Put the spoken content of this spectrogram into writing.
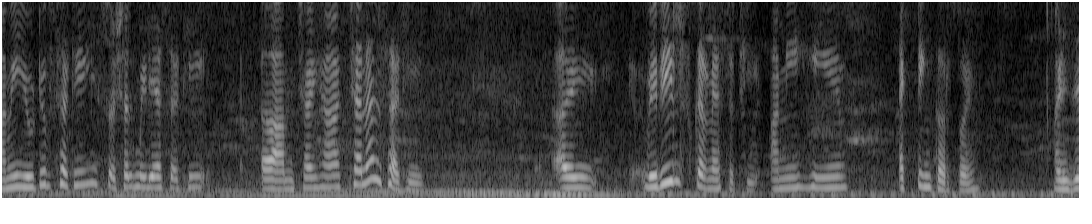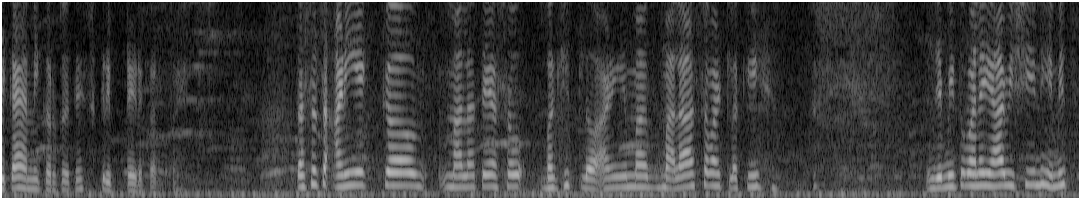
आम्ही यूट्यूबसाठी सोशल मीडियासाठी आमच्या ह्या चॅनलसाठी रील्स करण्यासाठी आम्ही ही ॲक्टिंग करतो आहे आणि जे काय आम्ही करतो आहे ते स्क्रिप्टेड करतो आहे तसंच आणि एक मला ते असं बघितलं आणि मग मला असं वाटलं की म्हणजे मी तुम्हाला याविषयी नेहमीच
